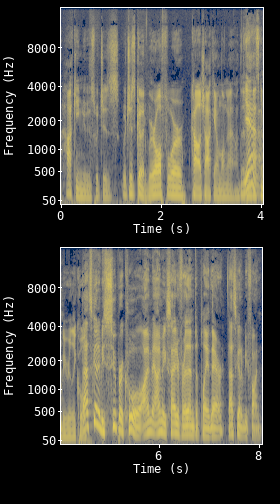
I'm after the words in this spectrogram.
hockey news, which is which is good. We're all for college hockey on Long Island. I yeah, that's gonna be really cool. That's gonna be super cool. I'm I'm excited for them to play there. That's gonna be fun.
